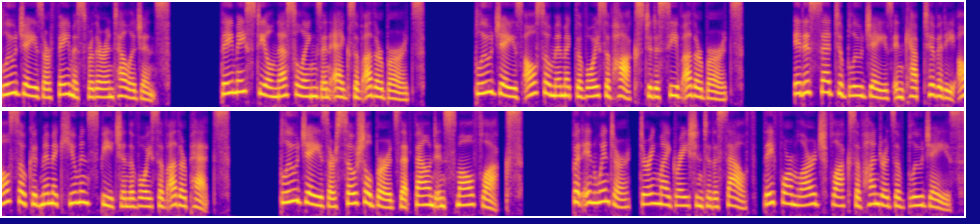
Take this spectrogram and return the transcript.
blue jays are famous for their intelligence. They may steal nestlings and eggs of other birds. Blue jays also mimic the voice of hawks to deceive other birds. It is said to blue jays in captivity also could mimic human speech and the voice of other pets. Blue jays are social birds that found in small flocks. But in winter, during migration to the south, they form large flocks of hundreds of blue jays.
